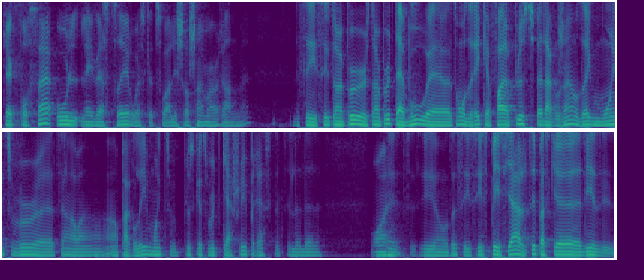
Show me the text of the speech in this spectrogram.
quelques pourcents ou l'investir ou est-ce que tu vas aller chercher un meilleur rendement? Mais C'est c'est un, peu- c'est un peu tabou. euh, on dirait que faire plus tu fais d'argent, on dirait que moins tu veux euh, en, parler, moins que tu plus que tu veux te cacher presque. le- le- Ouais. C'est- spécial, tu sais, parce que les,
